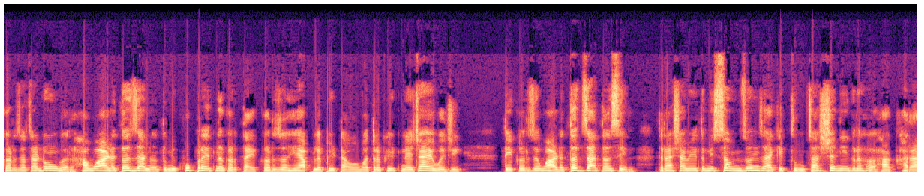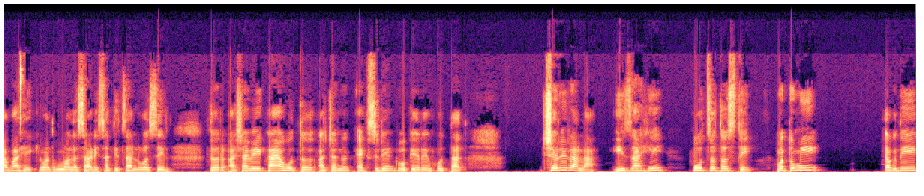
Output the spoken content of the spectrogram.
कर्जाचा डोंगर हा वाढतच जाणं तुम्ही खूप प्रयत्न करताय. कर्ज हे आपलं फिटावं मात्र फिटण्याच्या ऐवजी ते कर्ज वाढतच जात असेल तर अशा वेळी तुम्ही समजून जा की तुमचा शनिग्रह हा खराब आहे किंवा तुम्हाला साडेसाती चालू असेल. तर अशा वेळी काय होतं? अचानक ॲक्सिडेंट वगैरे होतात. शरीराला इजाही पोचत असते. मग तुम्ही अगदी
